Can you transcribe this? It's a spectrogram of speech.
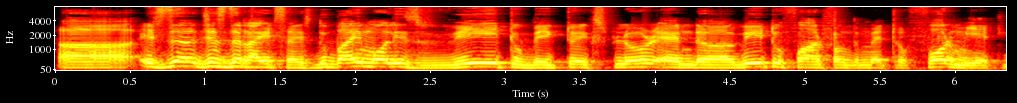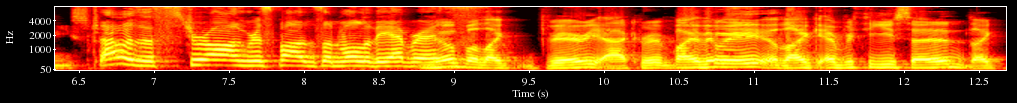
uh, it's the just the right size. Dubai Mall is way too big to explore and uh, way too far from the metro for me at least. that was a strong response on Mall of the Emirates. No, but like very accurate, by the way. Like everything you said, like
